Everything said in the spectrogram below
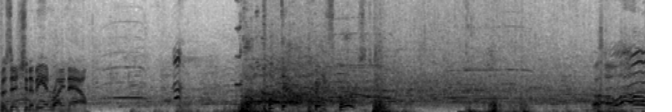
Position to be in right now. Put down face first. Uh-oh, uh-oh.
